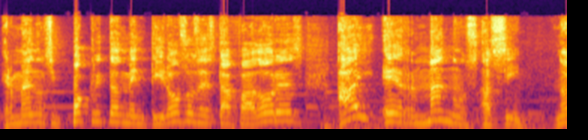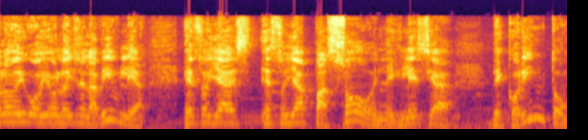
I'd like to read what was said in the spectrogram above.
Hermanos hipócritas, mentirosos, estafadores. Hay hermanos así. No lo digo yo, lo dice la Biblia. Eso ya es, eso ya pasó en la iglesia de Corinto.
